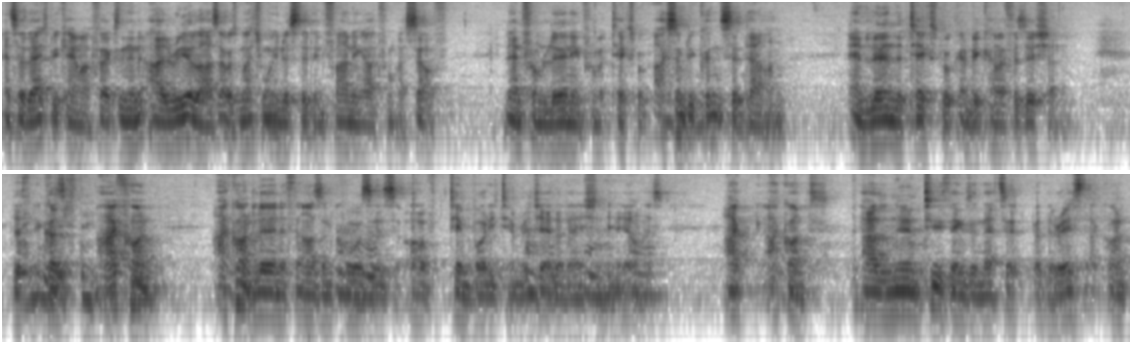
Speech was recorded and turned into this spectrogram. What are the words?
And so that became my focus. And then I realized I was much more interested in finding out for myself than from learning from a textbook. I simply mm-hmm. couldn't sit down and learn the textbook and become a physician. I because. I can't, I can't learn a thousand courses of tem- body temperature uh-huh. elevation in uh-huh. illness. I, I can't. I'll learn two things and that's it. But the rest, I can't.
